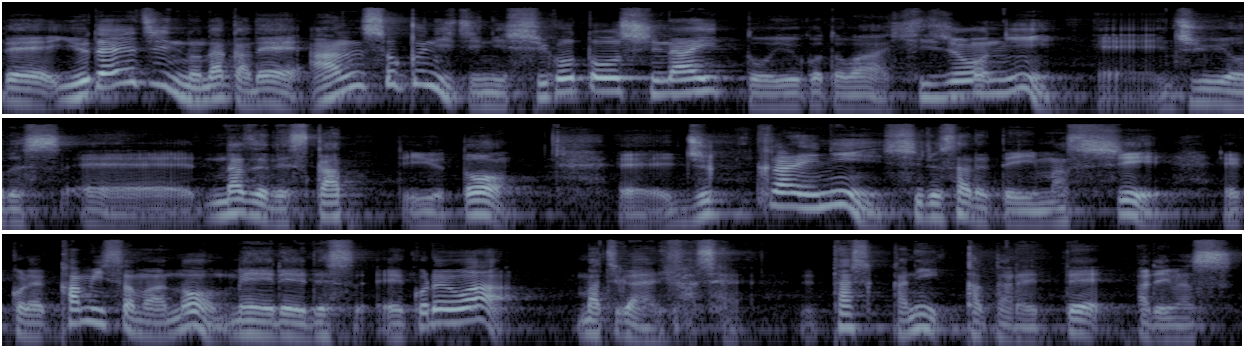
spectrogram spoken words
でユダヤ人の中で安息日に仕事をしないということは非常に重要です。えなぜですかっていうと10回に記されていますしこれ神様の命令です。これは間違いありません。確かに書かれてあります。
